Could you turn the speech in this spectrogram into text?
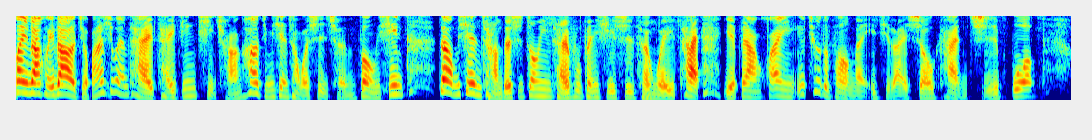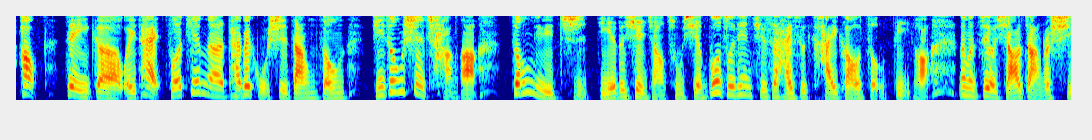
欢迎大家回到九八新闻台财经起床号节目现场，我是陈凤欣，在我们现场的是中银财富分析师陈维泰，也非常欢迎 YouTube 的朋友们一起来收看直播。好，这一个维泰，昨天呢，台北股市当中集中市场啊。终于止跌的现象出现，不过昨天其实还是开高走低哈，那么只有小涨了十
